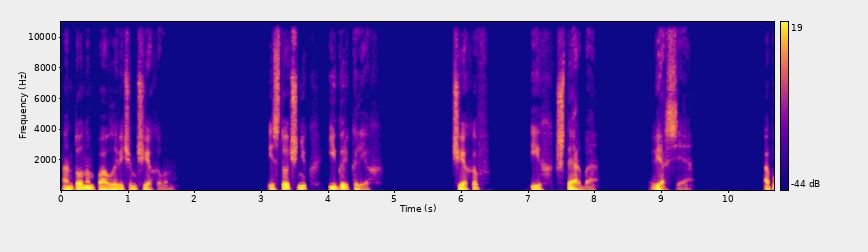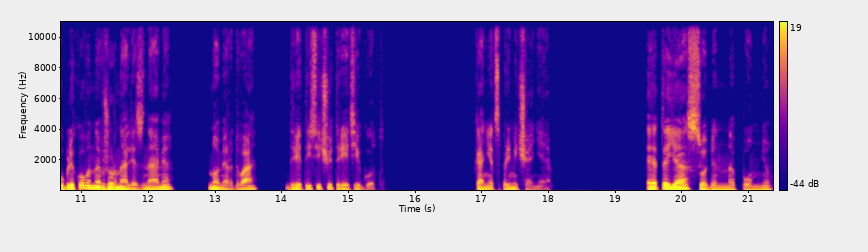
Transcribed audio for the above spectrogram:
Антоном Павловичем Чеховым. Источник Игорь Клех. Чехов. Их Штерба. Версия. Опубликовано в журнале «Знамя», номер 2, 2003 год. Конец примечания. Это я особенно помню.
